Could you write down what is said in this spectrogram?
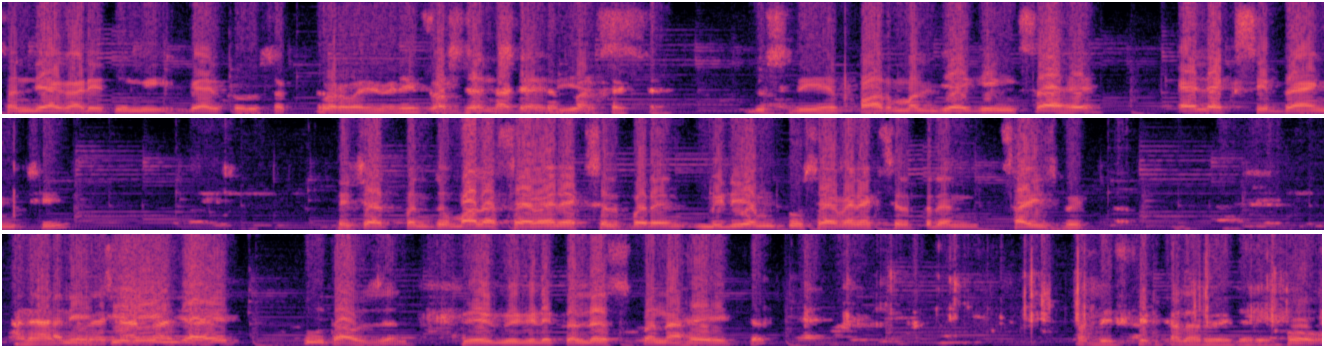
संध्याकाळी तुम्ही वेअर करू शकता. बरोबर इव्हिनिंग Western फंक्शनसाठी style, एकदम yes. परफेक्ट आहे. दुसरी हे फॉर्मल जॅगिंग्स आहे एलेक्सी ब्रँडची त्याच्यात पण तुम्हाला सेव्हन एक्सेल पर्यंत मीडियम टू सेव्हन एक्सेल पर्यंत साईज भेटणार. आणि आणि याची रेंज आहे टू थाउजंड वेगवेगळे कलर्स पण आहे ह्याच्यात बिस्किट कलर वगैरे. हो.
